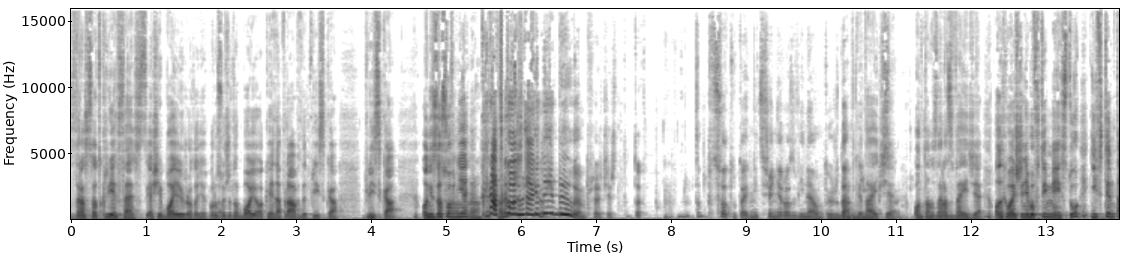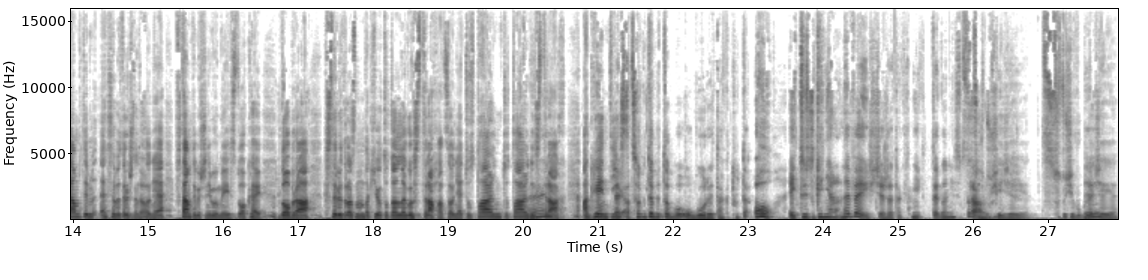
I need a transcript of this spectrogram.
Zaraz to odkryje fest. Ja się boję już o to. Ja się po prostu że to boję, okej? Naprawdę, pliska. Pliska. On jest dosłownie Dobra. kratką Ale od już tego. kiedyś byłem przecież. To, to, to co, tutaj nic się nie rozwinęło, to już dawno Gadajcie, on tam zaraz wejdzie. On chyba jeszcze nie był w tym miejscu i w tym tamtym symetrycznym, co nie? W tamtym jeszcze nie był miejscu, okej. Dobra, serio teraz mam takiego totalnego stracha, co nie? Totalny, totalny Okej. strach. Agentix, a co gdyby to było u góry, tak tutaj? O! Ej, to jest genialne wejście, że tak nikt tego nie co tu się dzieje? Co tu się w ogóle Ty? dzieje?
